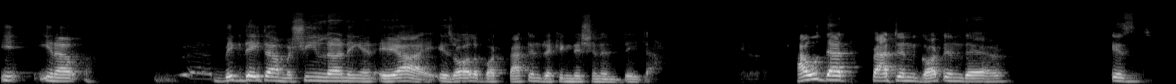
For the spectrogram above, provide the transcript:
You know, big data, machine learning, and AI is all about pattern recognition and data. How that pattern got in there is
